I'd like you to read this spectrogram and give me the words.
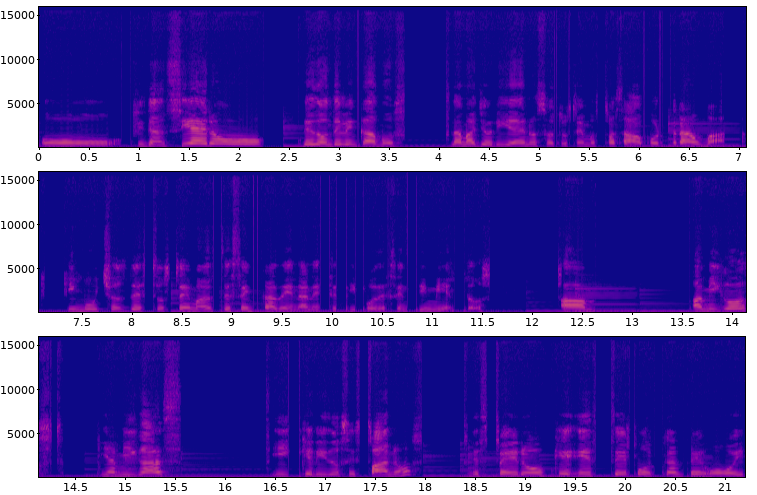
o financiero, de donde vengamos, la mayoría de nosotros hemos pasado por trauma y muchos de estos temas desencadenan este tipo de sentimientos. amigos, y amigas y queridos hispanos. Espero que este podcast de hoy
